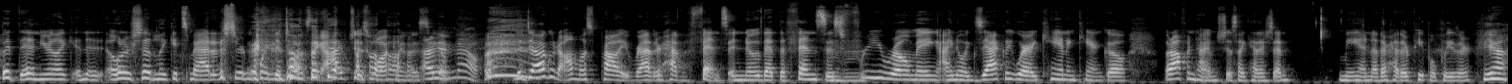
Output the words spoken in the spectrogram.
But then you're like, and the owner suddenly gets mad at a certain point. The dog's like, I've just walked in this I didn't know. The dog would almost probably rather have a fence and know that the fence is Mm-hmm. free roaming. I know exactly where I can and can't go. But oftentimes, just like Heather said, me, another Heather people pleaser. yeah.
